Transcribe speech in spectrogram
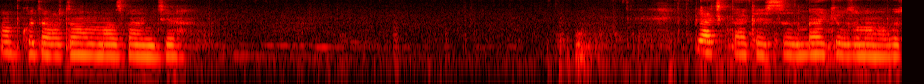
Ama bu kadar da olmaz bence. Birazcık daha karıştıralım. Belki o zaman olur.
